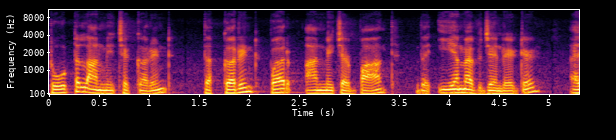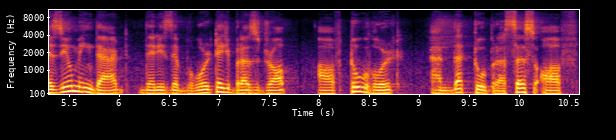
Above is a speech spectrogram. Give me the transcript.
total armature current, the current per armature path, the EMF generated, assuming that there is a voltage brush drop of 2 volt at the two brushes of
